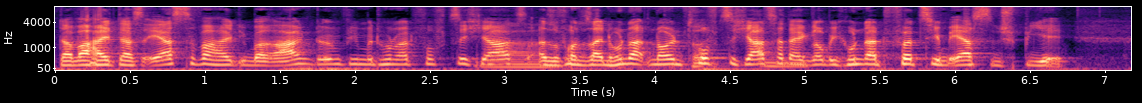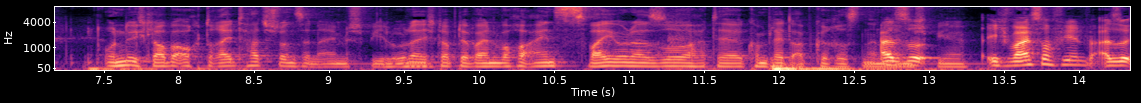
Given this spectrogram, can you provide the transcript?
Da war halt das erste war halt überragend irgendwie mit 150 Yards. Ja. Also von seinen 159 Yards mhm. hat er, glaube ich, 140 im ersten Spiel. Und ich glaube auch drei Touchdowns in einem Spiel, oder? Ich glaube, der war in Woche 1, 2 oder so, hat er komplett abgerissen in also, einem Spiel. Ich weiß auf jeden Fall, also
